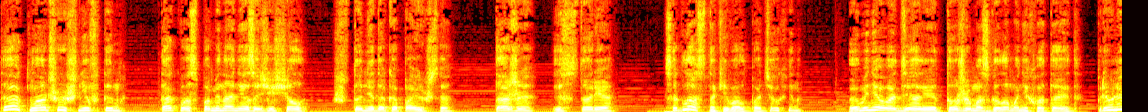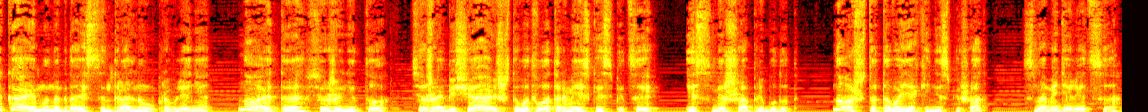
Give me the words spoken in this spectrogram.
так младший шнифтым, так воспоминания зачищал, что не докопаешься. Та же история. Согласно кивал Потехин. У меня в отделе тоже мозголома не хватает. Привлекаем иногда из центрального управления, но это все же не то. Все же обещают, что вот-вот армейские спецы из СМЕРШа прибудут. Но что-то вояки не спешат с нами делиться.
